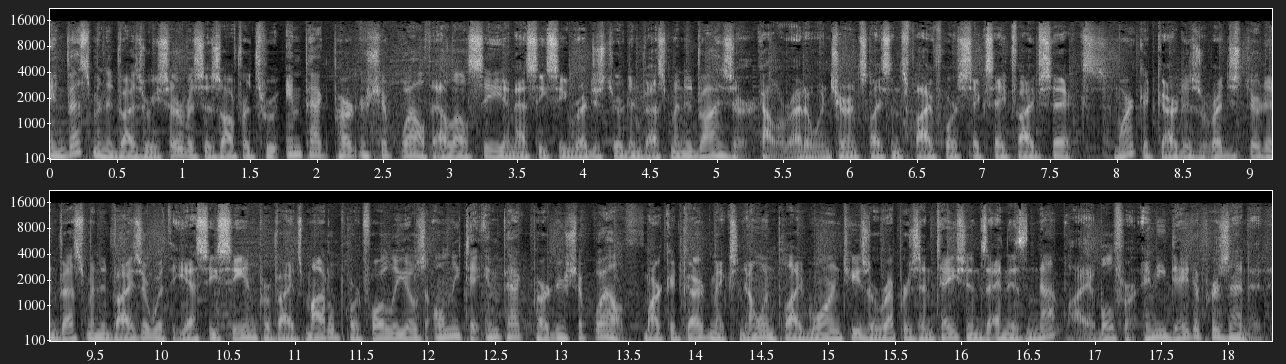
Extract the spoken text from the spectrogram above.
Investment advisory services offered through Impact Partnership Wealth, LLC, an SEC registered investment advisor. Colorado Insurance License 546856. Market Guard is a registered investment advisor with the SEC and provides model portfolios only to Impact Partnership Wealth. Market Guard makes no implied warranties or representations and is not liable for any data presented.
